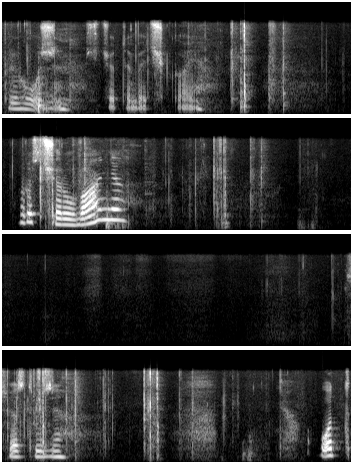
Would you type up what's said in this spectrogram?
Пригожин, що тебе чекає? Розчарування. Зараз, друзі. От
